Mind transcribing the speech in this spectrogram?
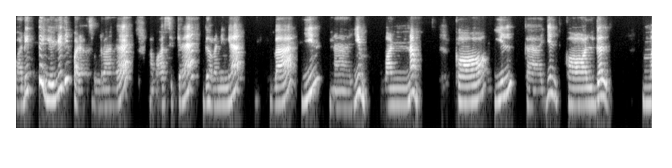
படித்து எழுதி பழக சொல்றாங்க. நான் வாசிக்கிறேன். கவனிங்க. வ இன் நயும் வண்ணம். கா இல் கயில் கால்கள். ம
